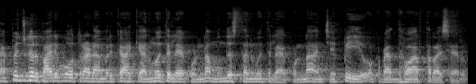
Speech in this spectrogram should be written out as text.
తప్పించుకొని పారిపోతున్నాడు అమెరికాకి అనుమతి లేకుండా ముందస్తు అనుమతి లేకుండా అని చెప్పి ఒక పెద్ద వార్త రాశారు.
